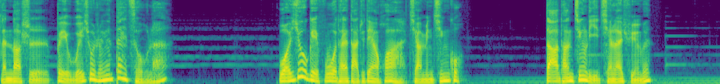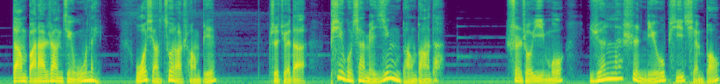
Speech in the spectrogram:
难道是被维修人员带走了？我又给服务台打去电话，讲明经过。大堂经理前来询问。当把他让进屋内，我想坐到床边，只觉得屁股下面硬邦邦的，顺手一摸，原来是牛皮钱包。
